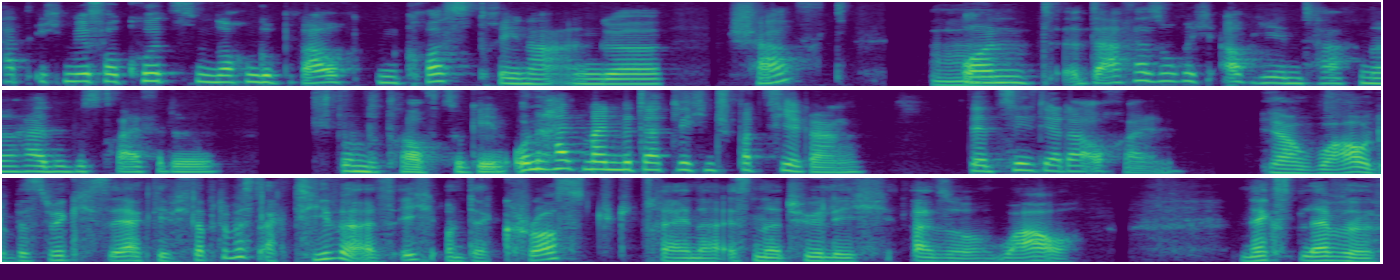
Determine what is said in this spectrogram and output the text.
hatte ich mir vor kurzem noch einen gebrauchten Cross-Trainer angeschafft. Mm. Und da versuche ich auch jeden Tag eine halbe bis dreiviertel Stunde drauf zu gehen. Und halt meinen mittaglichen Spaziergang. Der zählt ja da auch rein. Ja, wow, du bist wirklich sehr aktiv. Ich glaube, du bist aktiver als ich und der Cross-Trainer ist natürlich, also wow. Next Level,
